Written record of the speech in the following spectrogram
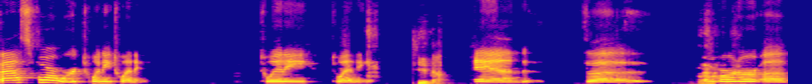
Fast forward 2020, 2020, Yeah. and the murder of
